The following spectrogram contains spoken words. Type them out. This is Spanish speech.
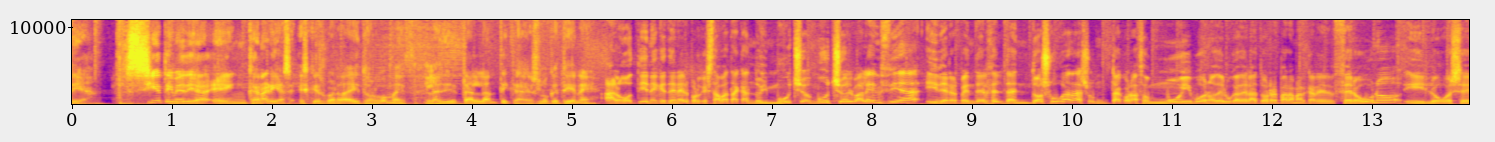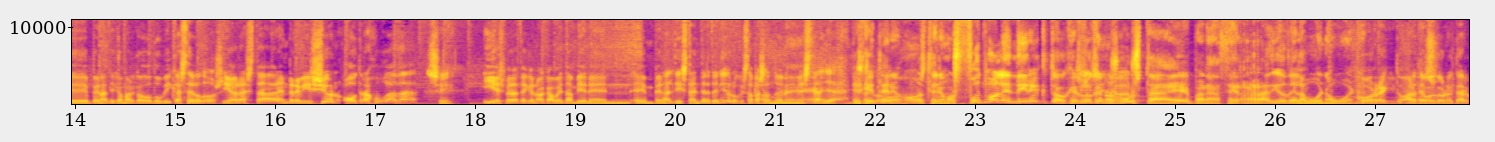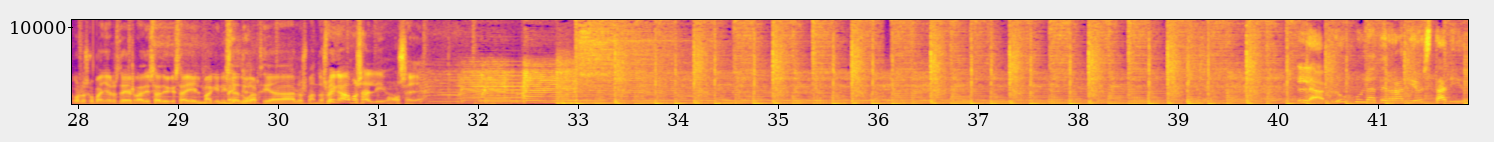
media. Siete y media en Canarias. Es que es verdad, Hitor Gómez. La dieta atlántica es lo que tiene. Algo tiene que tener porque estaba atacando y mucho, mucho el Valencia y de repente el Celta en dos jugadas, un taconazo muy bueno de Luca de la Torre para marcar el 0-1 y luego ese penalti que ha marcado Dubicas 0-2. Y ahora está en revisión otra jugada. Sí. Y espérate que no acabe también en, en penalti. Está entretenido lo que está pasando en Mestalla. Es que tenemos, tenemos fútbol en directo, que es lo que nos gusta, ¿eh? para hacer radio de la buena buena. Correcto. Ahora tengo que conectar con los compañeros de Radio Estadio, que está ahí el maquinista Edu García a los mandos. Venga, vamos al lío. Vamos allá. La brújula de Radio Estadio.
